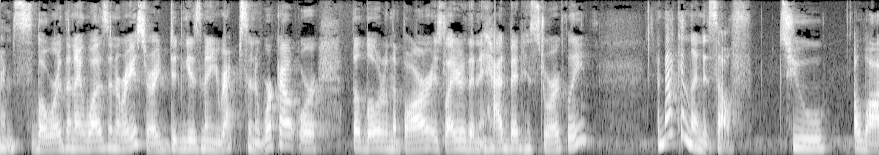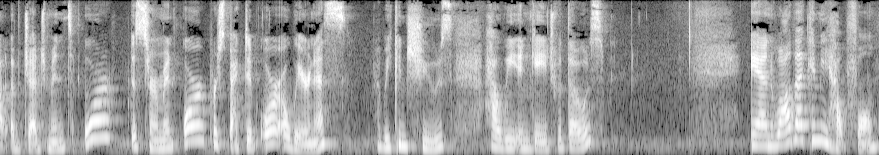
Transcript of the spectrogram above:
I'm slower than I was in a race, or I didn't get as many reps in a workout, or the load on the bar is lighter than it had been historically. And that can lend itself to a lot of judgment or discernment or perspective or awareness. We can choose how we engage with those. And while that can be helpful,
